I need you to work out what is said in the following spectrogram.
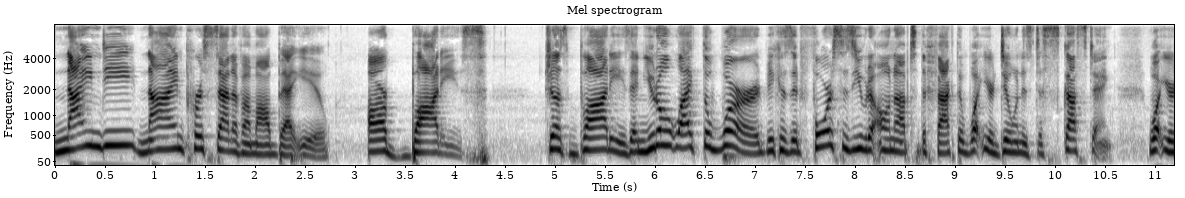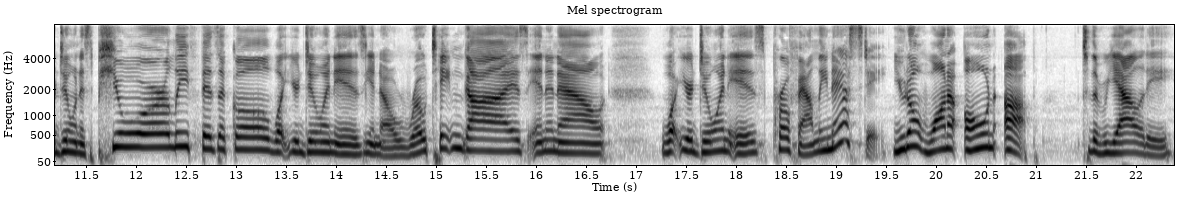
99% of them, I'll bet you, are bodies just bodies and you don't like the word because it forces you to own up to the fact that what you're doing is disgusting what you're doing is purely physical what you're doing is you know rotating guys in and out what you're doing is profoundly nasty you don't want to own up to the reality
